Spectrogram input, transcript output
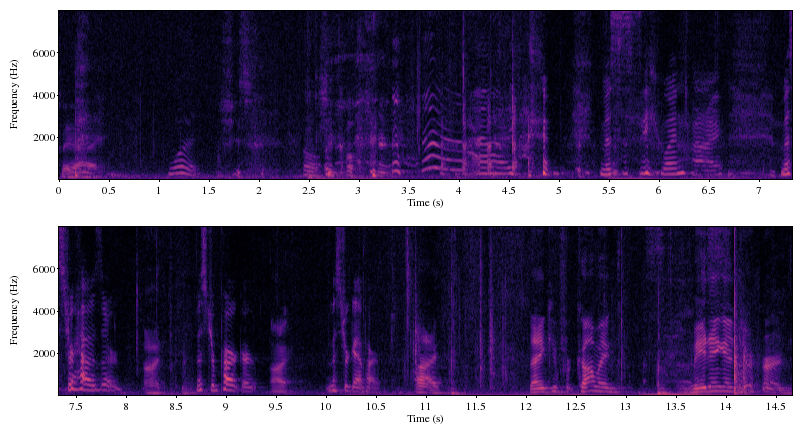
Say aye. What? She's, Oh. Aye. Mrs. Segwin? Aye. Mr. Hauser? Aye. Mr. Parker? Aye. Mr. Gebhardt? aye. Thank you for coming. Meeting adjourned.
